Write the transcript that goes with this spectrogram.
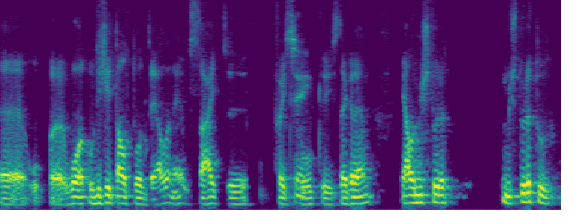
uh, o, uh, o, digital todo dela, né, o site, Facebook, Sim. Instagram, ela mistura, mistura tudo.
